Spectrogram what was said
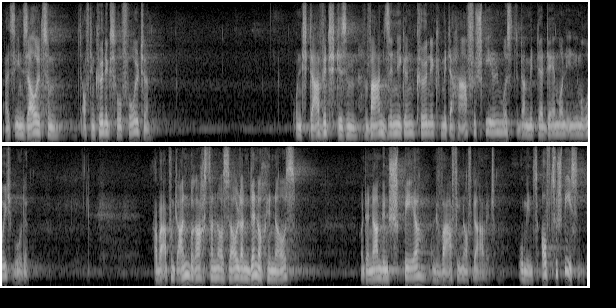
als ihn Saul zum, auf den Königshof holte und David diesem wahnsinnigen König mit der Harfe spielen musste, damit der Dämon in ihm ruhig wurde. Aber ab und an brach es dann aus Saul dann dennoch hinaus und er nahm den Speer und warf ihn auf David, um ihn aufzuspießen.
